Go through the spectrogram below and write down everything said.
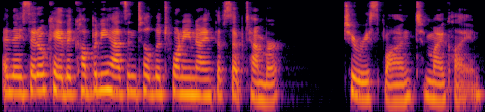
And they said, okay, the company has until the 29th of September to respond to my claim.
